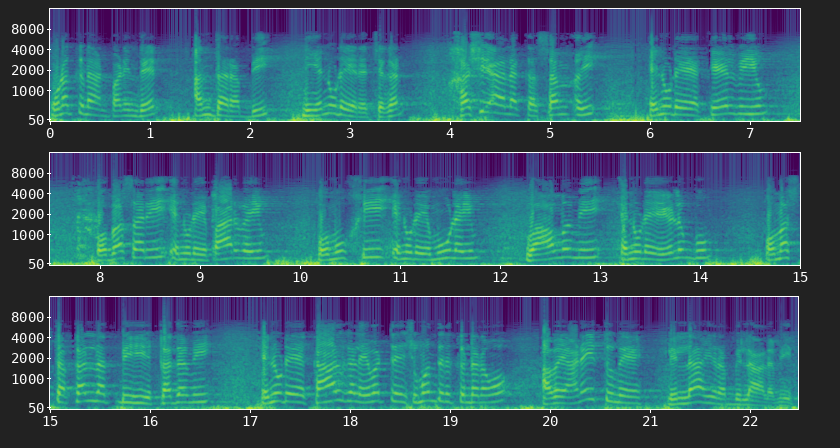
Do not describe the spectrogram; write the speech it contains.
உனக்கு நான் பணிந்தேன். அந்த ரப்பி நீ என்னுடைய இரட்சகன். ஹஷியாலக்க சம்இ என்னுடைய கேள்வியும். ஒ பசரி என்னுடைய பார்வையும். ஒ முஹி என்னுடைய மூளையும். வாலுமி என்னுடைய எலும்பும். ஒமஸ்தகல்லத் பிஹி கதமி என்னுடைய கால்கள் எவற்றை சுமந்திருக்கின்றனவோ அவை அனைத்துமே லில்லாஹி ரப்பில் ஆலமீன்.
